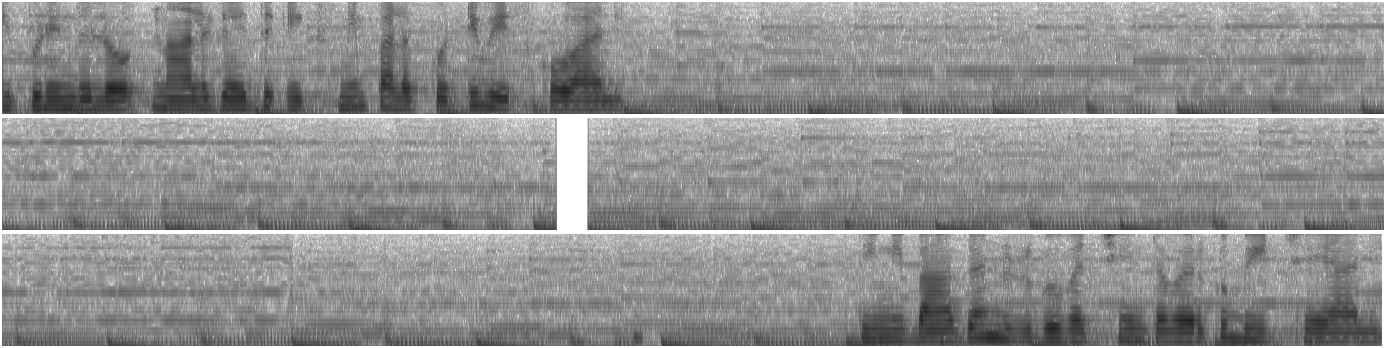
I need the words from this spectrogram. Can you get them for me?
ఇప్పుడు ఇందులో నాలుగైదు ఎగ్స్ని పలకొట్టి వేసుకోవాలి. దీన్ని బాగా నురుగు వచ్చేంత వరకు బీట్ చేయాలి.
